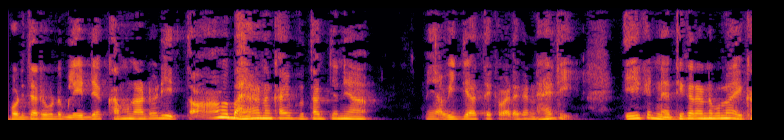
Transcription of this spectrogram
පොඩි දරුවෙකුට බ්ලේඩ් එකක් හමුනාට වැඩිය ඉතාම භයානකයි පෘථග්ජනයා මේ අවිද්‍යාවත් එක්ක වැඩ කරන හැටි. ඒක නැති කරන්න පුළුවන් එකක්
